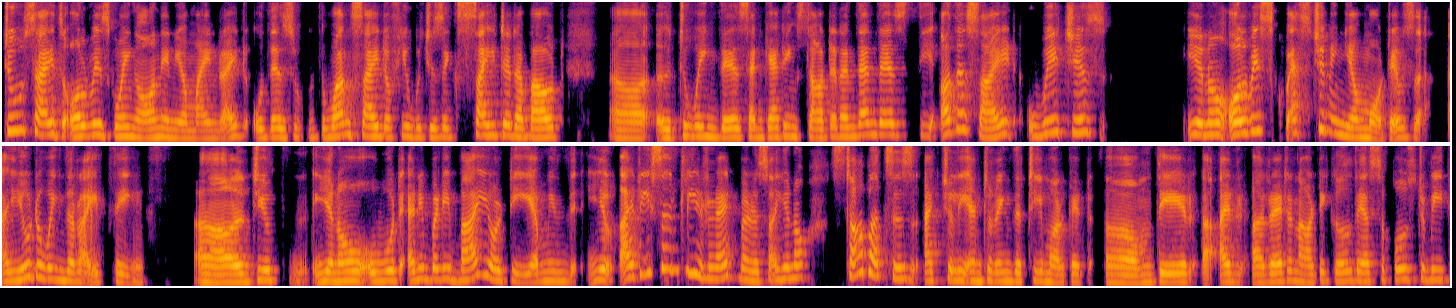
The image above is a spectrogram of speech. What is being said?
two sides always going on in your mind right oh, there's one side of you which is excited about uh, uh, doing this and getting started and then there's the other side which is you know always questioning your motives. Are you doing the right thing? Uh, do you you know would anybody buy your tea? I mean you i recently read marissa you know starbucks is actually entering the tea market. Um they I, I read an article. They are supposed to be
